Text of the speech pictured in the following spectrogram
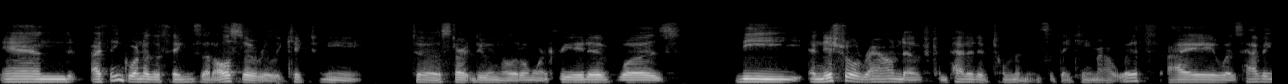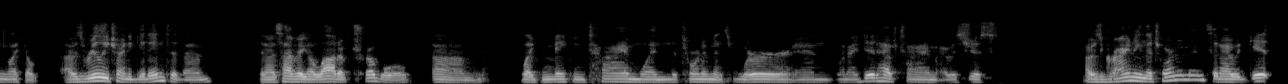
and I think one of the things that also really kicked me to start doing a little more creative was the initial round of competitive tournaments that they came out with. I was having like a, I was really trying to get into them, and I was having a lot of trouble, um, like making time when the tournaments were, and when I did have time, I was just, I was grinding the tournaments, and I would get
